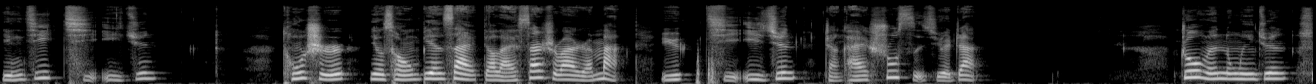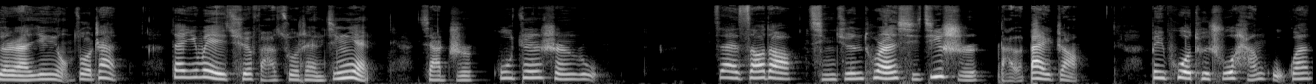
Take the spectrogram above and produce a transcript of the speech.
迎击起义军，同时又从边塞调来三十万人马，与起义军展开殊死决战。周文农民军虽然英勇作战，但因为缺乏作战经验，加之孤军深入，在遭到秦军突然袭击时打了败仗，被迫退出函谷关，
